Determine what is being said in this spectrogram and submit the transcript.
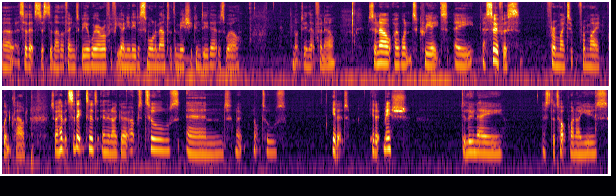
Uh, so that's just another thing to be aware of. If you only need a small amount of the mesh, you can do that as well. I'm not doing that for now. So now I want to create a, a surface from my from my point cloud. So I have it selected, and then I go up to Tools and no, not Tools. Edit, Edit Mesh, Delaunay. This is the top one I use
